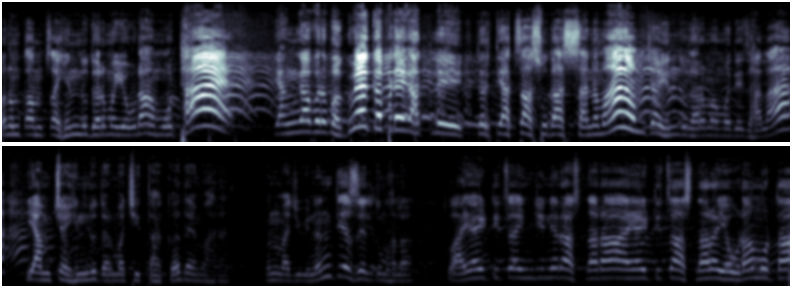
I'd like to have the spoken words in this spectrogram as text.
परंतु आमचा हिंदू धर्म एवढा मोठा आहे की अंगावर भगवे कपडे घातले तर त्याचा सुद्धा सन्मान आमच्या हिंदू धर्मामध्ये झाला. ही आमच्या हिंदू धर्माची ताकद आहे महाराज. म्हणून माझी विनंती असेल तुम्हाला तो आय आय टीचा इंजिनियर असणारा आय आय टीचा असणारा एवढा मोठा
